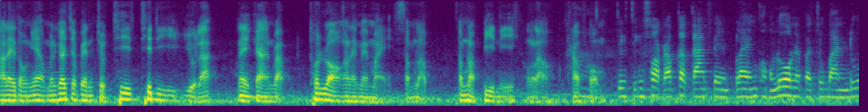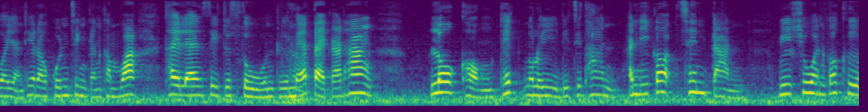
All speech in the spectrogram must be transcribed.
อะไรตรงเนี้ยมันก็จะเป็นจุดที่ที่ดีอยู่ละในการแบบทดลองอะไรใหม่ ๆสำหรับสำหรับปีนี้ของเราครับผมจริง ๆ สอดรับกับการเปลี่ยนแปลงของโลกในปัจจุบันด้วยอย่างที่เราคุ้นชินกันคำว่า Thailand 4.0 หรือแม้แต่กระทั่งโลกของเทคโนโลยีดิจิทัล อันนี้ก็เช่นกัน วิชวลก็คือ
